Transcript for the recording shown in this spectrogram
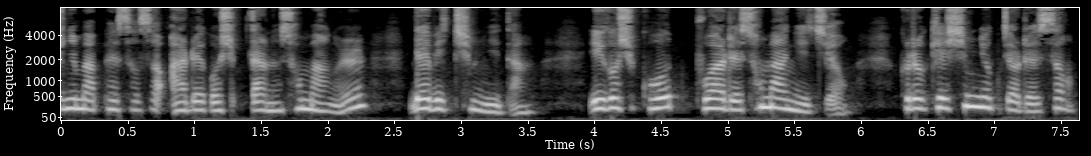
주님 앞에 서서 아뢰고 싶다는 소망을 내비칩니다. 이것이 곧 부활의 소망이지요. 그렇게 16절에서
